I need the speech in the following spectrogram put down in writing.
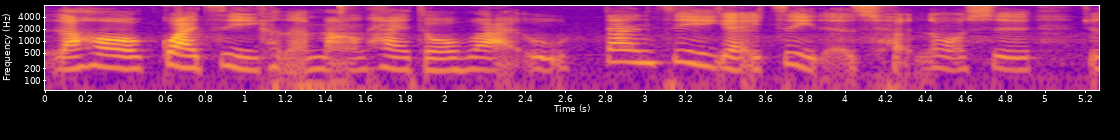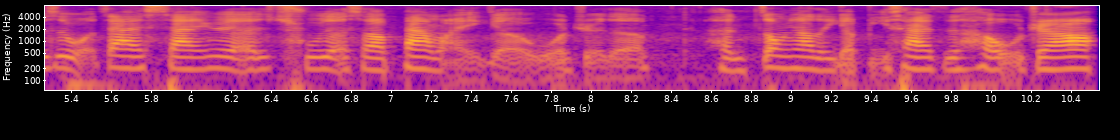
然后怪自己可能忙太多外务。但自己给自己的承诺是，就是我在三月初的时候办完一个我觉得很重要的一个比赛之后，我就要。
